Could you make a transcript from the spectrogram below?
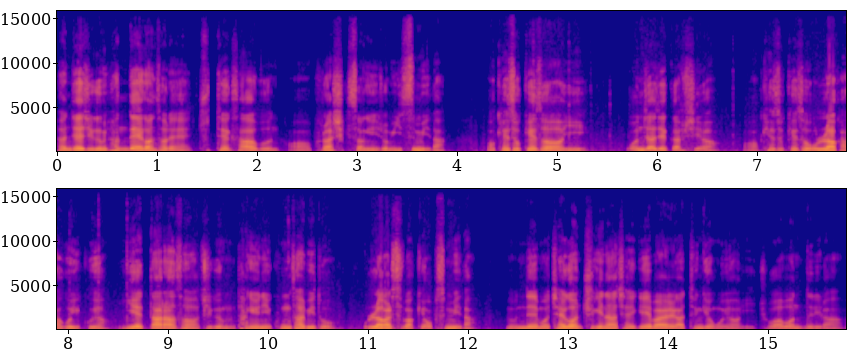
현재 지금 현대건설의 주택 사업은 어, 불확실성이 좀 있습니다. 어, 계속해서 이 원자재 값이요, 어, 계속해서 올라가고 있고요. 이에 따라서 지금 당연히 공사비도 올라갈 수밖에 없습니다. 근데 뭐 재건축이나 재개발 같은 경우요, 이 조합원들이랑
